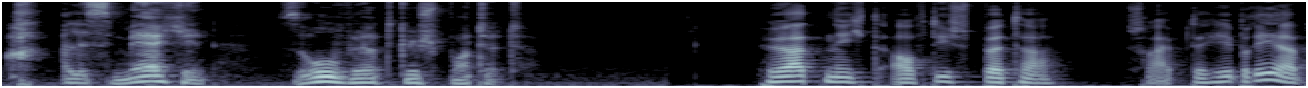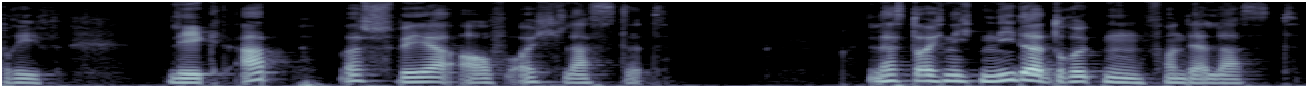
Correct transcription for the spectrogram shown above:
Ach, alles Märchen. So wird gespottet. Hört nicht auf die Spötter, schreibt der Hebräerbrief. Legt ab, was schwer auf euch lastet. Lasst euch nicht niederdrücken von der Last.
